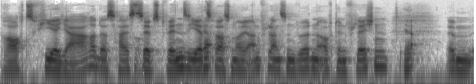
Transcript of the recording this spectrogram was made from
braucht es vier Jahre. Das heißt, selbst wenn Sie jetzt ja. was neu anpflanzen würden auf den Flächen, ja. ähm,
